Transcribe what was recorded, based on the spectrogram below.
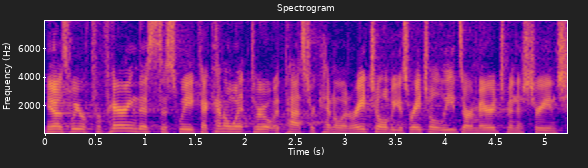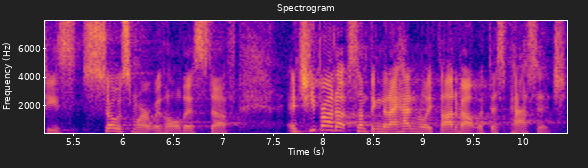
You know, as we were preparing this this week, I kind of went through it with Pastor Kendall and Rachel because Rachel leads our marriage ministry and she's so smart with all this stuff. And she brought up something that I hadn't really thought about with this passage.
